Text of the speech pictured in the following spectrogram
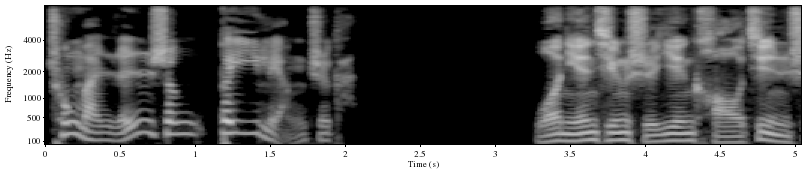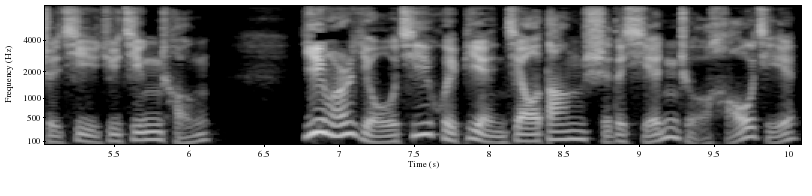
充满人生悲凉之感。我年轻时因考进士寄居京城，因而有机会变交当时的贤者豪杰。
